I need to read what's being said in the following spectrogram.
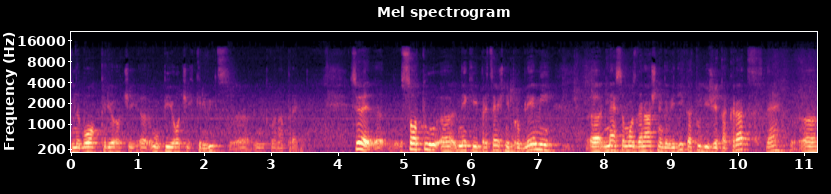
v nebo krijočih, uh, upijočih krivic uh, in tako naprej. Svede, so tu uh, neki precejšnji problemi, uh, ne samo z današnjega vidika, tudi že takrat ne, uh,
